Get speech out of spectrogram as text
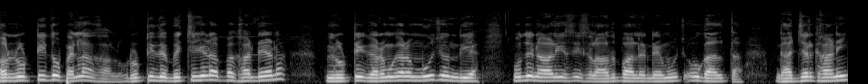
ਔਰ ਰੋਟੀ ਤੋਂ ਪਹਿਲਾਂ ਖਾ ਲਓ। ਰੋਟੀ ਦੇ ਵਿੱਚ ਜਿਹੜਾ ਆਪਾਂ ਖਾਂਦੇ ਆ ਨਾ ਵੀ ਰੋਟੀ ਗਰਮ ਗਰਮ ਮੂੰਹ 'ਚ ਹੁੰਦੀ ਆ ਉਹਦੇ ਨਾਲ ਹੀ ਅਸੀਂ ਸਲਾਦ ਪਾ ਲੈਂਦੇ ਹਾਂ ਮੂੰਹ 'ਚ ਉਹ ਗਲਤ ਆ। ਗਾਜਰ ਖਾਣੀ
